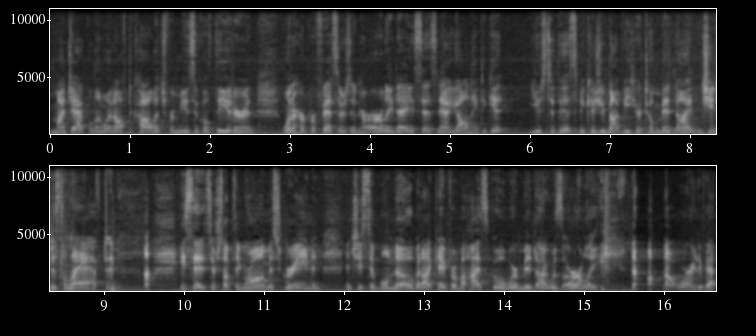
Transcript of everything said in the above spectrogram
my Jacqueline went off to college for musical theater and one of her professors in her early days says, now y'all need to get used to this because you might be here till midnight. And she just laughed. And he said, Is there something wrong, Miss Green? And, and she said, Well, no, but I came from a high school where midnight was early. I'm not worried about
